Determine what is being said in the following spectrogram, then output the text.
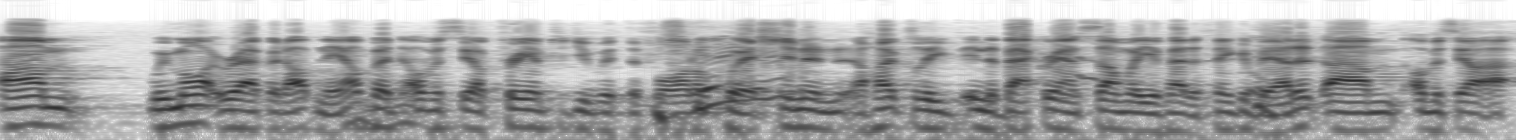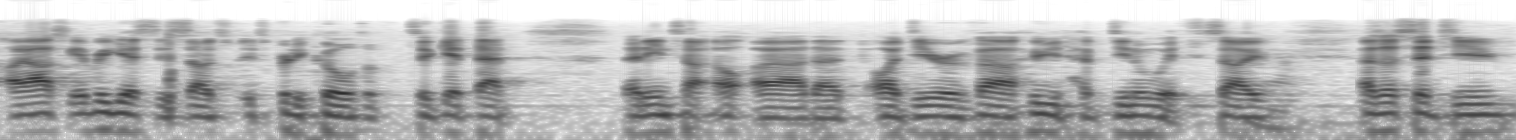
Um, we might wrap it up now, but obviously I preempted you with the final question, and hopefully in the background somewhere you've had to think about it. Um, obviously I, I ask every guest this, so it's, it's pretty cool to, to get that that into uh, that idea of uh, who you'd have dinner with. So, Yeah. as I said to you,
